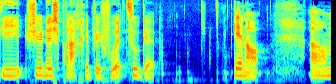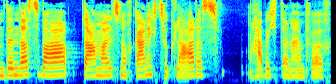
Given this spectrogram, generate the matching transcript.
die schöne Sprache bevorzuge. Genau. Ähm, denn das war damals noch gar nicht so klar. Das habe ich dann einfach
